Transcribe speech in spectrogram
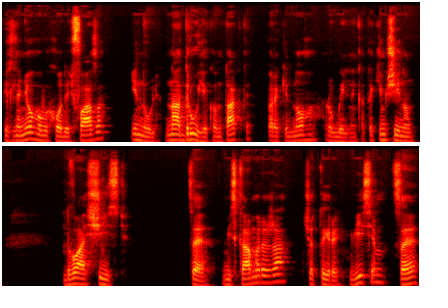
після нього виходить фаза і 0 на другі контакти перекидного рубильника. Таким чином, 2,6 це міська мережа, 4,8 це е,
